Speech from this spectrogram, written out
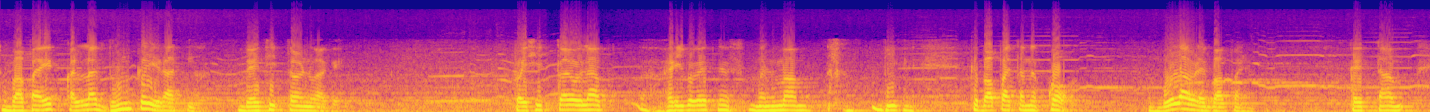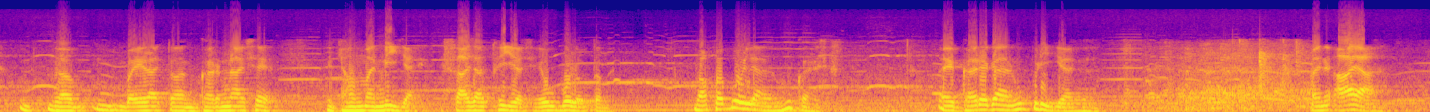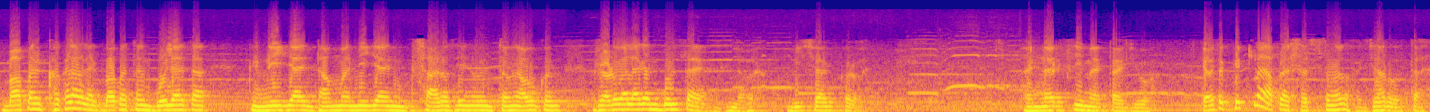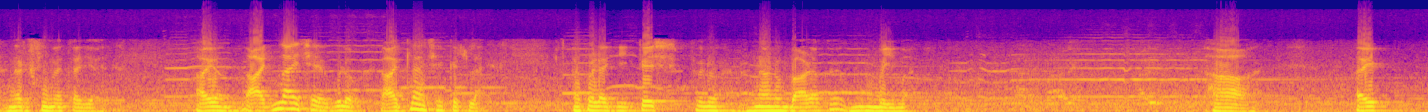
તો બાપા એક કલાક ધૂમ કરી રાતના બેથી ત્રણ વાગે. પછી તો ઓલા હરિભગતને મનમાં કે બાપા તમે કહો. બોલાવડે બાપાને. કે ત્યાં બૈરા તો ઘરના છે ધામમાં નહીં જાય, સાજા થઈ જશે, એવું બોલો તમે. બાપા બોલ્યા, શું કરે છે? એ ઘરે ગયા ઉપડી ગયા અને આયા. બાપાને ખખડાવ લાગે બાપા તમે બોલ્યા હતા કે નહીં જાય, ધામમાં નહીં જાય સારો થઈને તમે આવું કરો. રડવા લાગે ને બોલતા વિચાર કરો. નરસિંહ મહેતા જુઓ એવા તો કેટલા આપણા સત્સંગમાં હજારો હતા, નરસિંહ મહેતા જે આયમ, આજના છે, બોલો, આજના છે કેટલા? પેલા હિતેશ, પેલો નાનું બાળક મુંબઈમાં. હા એક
